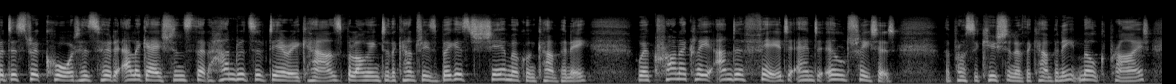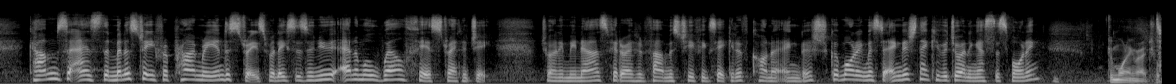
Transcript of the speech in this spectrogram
A district court has heard allegations that hundreds of dairy cows belonging to the country's biggest share milking company were chronically underfed and ill-treated. The prosecution of the company, Milk Pride, comes as the Ministry for Primary Industries releases a new animal welfare strategy. Joining me now is Federated Farmers Chief Executive Conor English. Good morning, Mr English. Thank you for joining us this morning. Good morning, Rachel.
